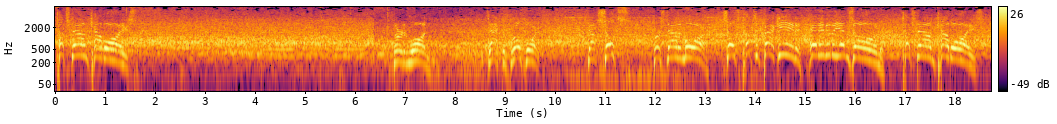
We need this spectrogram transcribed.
touchdown Cowboys. Third and one. Dak to throw for it. Got Schultz. First down and more. Schultz cuts it back in and into the end zone. Touchdown Cowboys.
